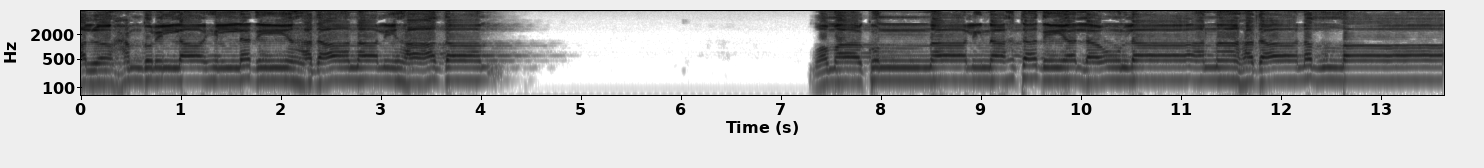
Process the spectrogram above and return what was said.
الحمد لله الذي هدانا لهذا وما كنا لنهتدي لولا أن هدانا الله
